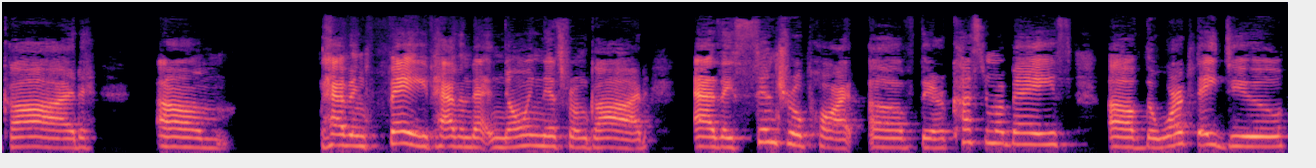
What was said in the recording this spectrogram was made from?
God, um, having faith, having that knowingness from God as a central part of their customer base, of the work they do,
